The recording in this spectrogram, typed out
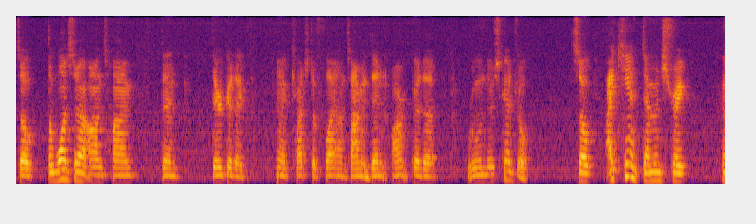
so the ones that are on time then they're gonna you know, catch the flight on time and then aren't to ruin their schedule. So I can't demonstrate uh,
